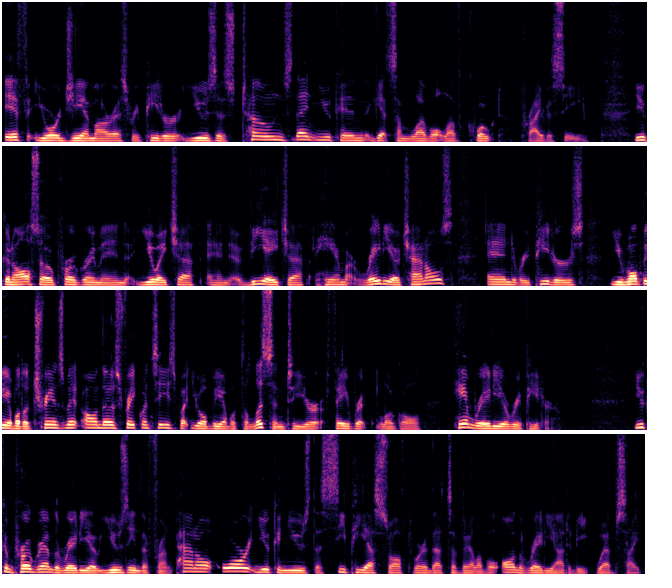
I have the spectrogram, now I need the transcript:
If your GMRS repeater uses tones, then you can get some level of quote privacy. You can also program in UHF and VHF ham radio channels and repeaters. You won't be able to transmit on those frequencies, but you'll be able to listen to your favorite local ham radio repeater. You can program the radio using the front panel, or you can use the CPS software that's available on the Radioddity website.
